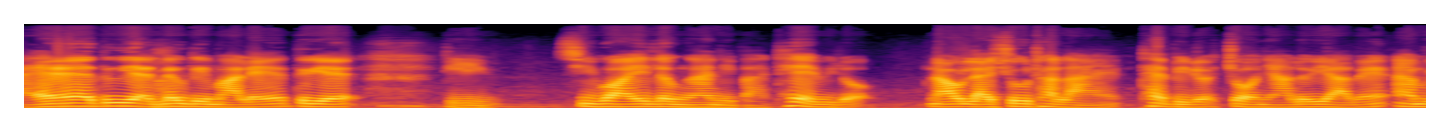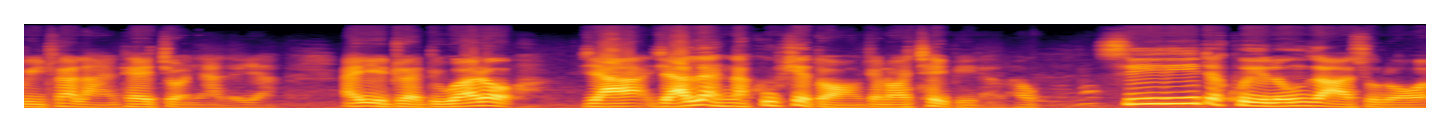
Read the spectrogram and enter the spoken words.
အဲသူ့ရဲ့အလုပ်တွေမှာလည်းသူ့ရဲ့ဒီစီးပွားရေးလုပ်ငန်းတွေပါထည့်ပြီးတော့ နောက် live show ထွက်လာရင်ထည့်ပြီးတော့ကြော်ညာလို့ရမယ် MV ထွက်လာရင်ထည့်ကြော်ညာလို့ရအဲ့ဒီအတွက်သူကတော့ရရလက်နှစ်ခုဖြစ်သွားအောင်ကျွန်တော်ချိတ်ပေးတာပါဟုတ်စီးရီးတစ်ခွေလုံးစာဆိုတော့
